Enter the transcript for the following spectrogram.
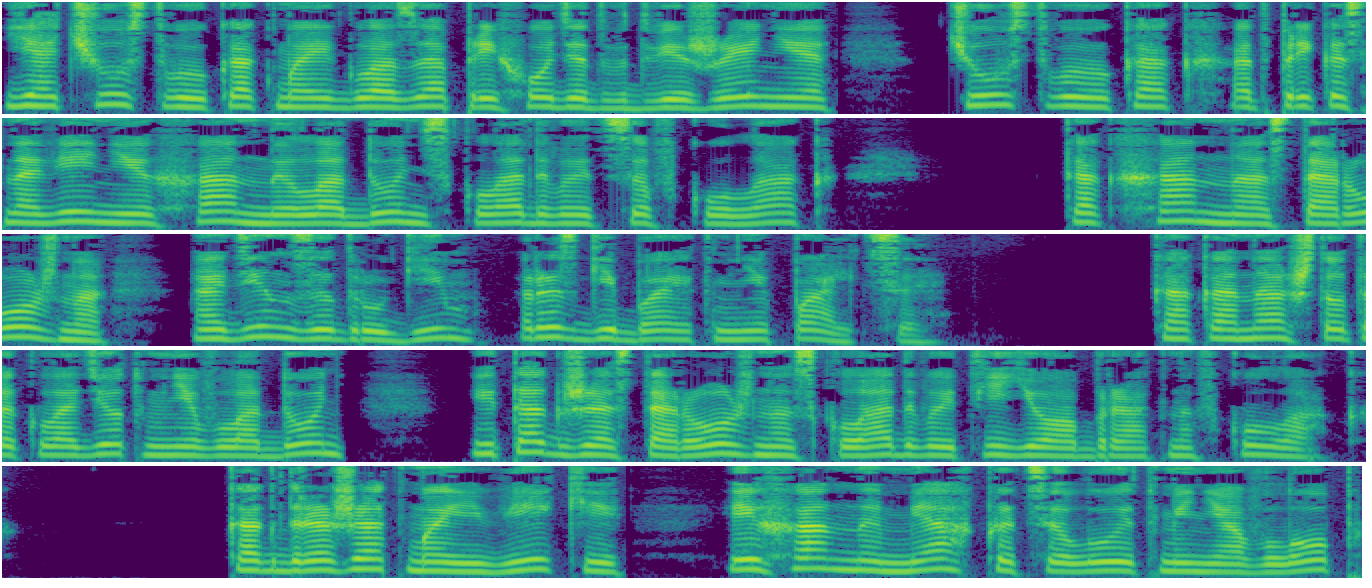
Я чувствую, как мои глаза приходят в движение, чувствую, как от прикосновения Ханны ладонь складывается в кулак, как Ханна осторожно, один за другим, разгибает мне пальцы. Как она что-то кладет мне в ладонь, и также осторожно складывает ее обратно в кулак. Как дрожат мои веки, и Ханна мягко целует меня в лоб,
